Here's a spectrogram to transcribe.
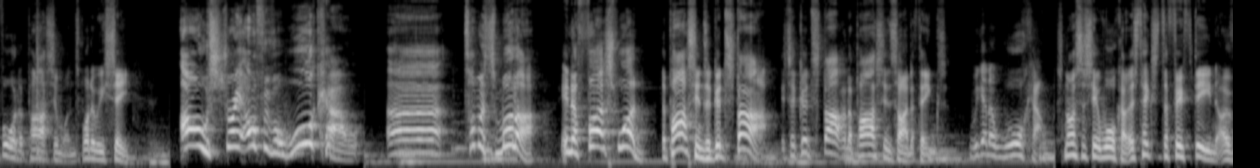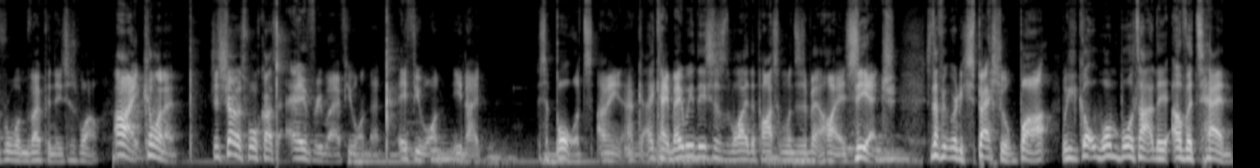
for the passing ones. What do we see? Oh, straight off with a walkout. Uh, Thomas Muller in the first one. The passing's a good start. It's a good start on the passing side of things. We get a walkout. It's nice to see a walkout. This takes us to 15 overall when we've opened these as well. All right, come on then. Just show us walkouts everywhere if you want then. If you want, you know. It's a board. I mean, okay, maybe this is why the passing ones is a bit higher. Ziyech. It's nothing really special, but we got one board out of the other 10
